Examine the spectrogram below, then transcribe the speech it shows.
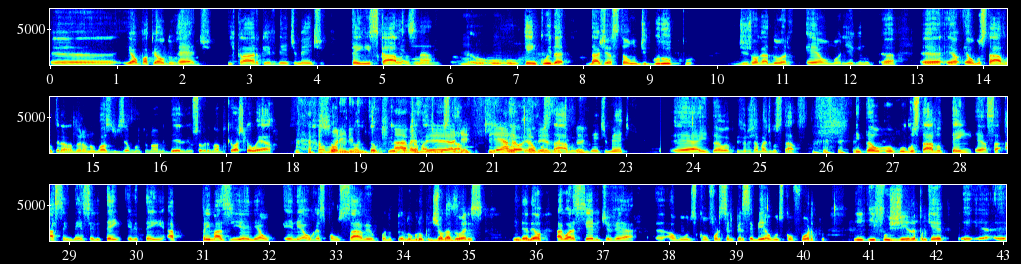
é, e é um papel do head. E claro que evidentemente tem escalas, né? Uhum. O, o, quem cuida da gestão de grupo de jogador é o Morigno, é, é, é, o Gustavo, o treinador. Eu não gosto de dizer muito o nome dele, o sobrenome, porque eu acho que eu erro. o Morigno. Então, ah, mas é, a gente se erra. É, é o Gustavo, aqui, né? evidentemente. É, então eu prefiro chamar de Gustavo. Então o, o, Gustavo tem essa ascendência, ele tem, ele tem a primazia, ele é o, ele é o responsável por, pelo grupo de jogadores, entendeu? Agora, se ele tiver uh, algum desconforto, se ele perceber algum desconforto e, e fugir, porque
